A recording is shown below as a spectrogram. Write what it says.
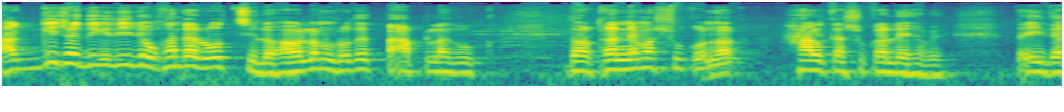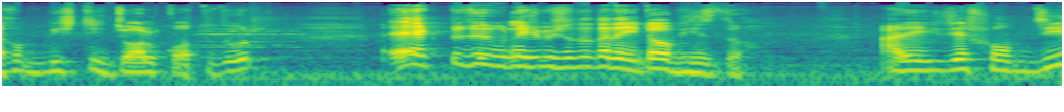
ভাগ্যিস ওইদিকে দিইনি, ওখানটা রোদ ছিল। ভাবলাম রোদের তাপ লাগুক। দরকার নেই আমার শুকোনোর, হালকা শুকালে হবে। তাই এই দেখো বৃষ্টির জল কত দূর। একটু যদি উনিশ বিশ হতো তাহলে এটাও ভিজতো। আর এই যে সবজি,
